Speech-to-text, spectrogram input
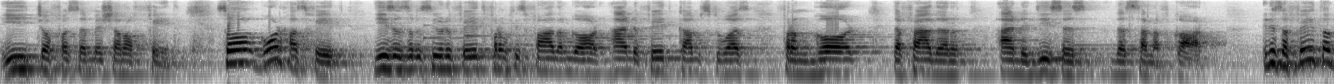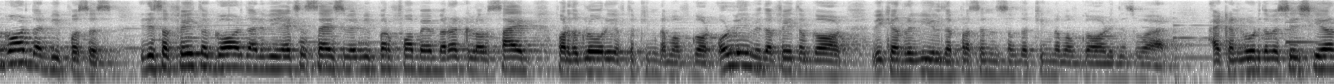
each of us a measure of faith. So God has faith. Jesus received faith from his Father God, and faith comes to us from God the Father and Jesus the Son of God. It is a faith of God that we possess. It is a faith of God that we exercise when we perform a miracle or sign for the glory of the kingdom of God. Only with the faith of God we can reveal the presence of the kingdom of God in this world. I conclude the message here.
